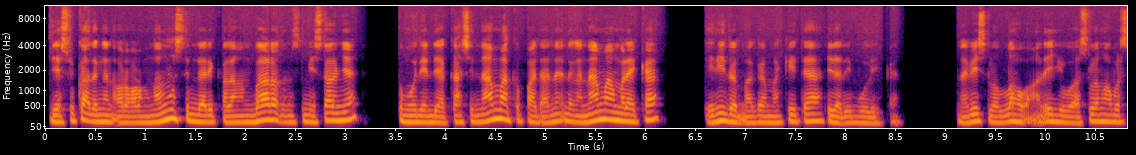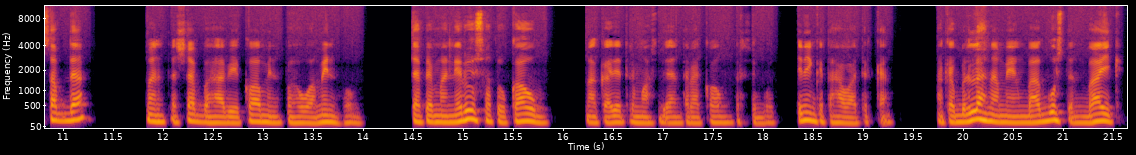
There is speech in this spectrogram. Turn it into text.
dia suka dengan orang-orang non muslim dari kalangan barat dan semisalnya kemudian dia kasih nama kepada anak dengan nama mereka ini dalam agama kita tidak dibolehkan. Nabi Shallallahu Alaihi Wasallam bersabda man tashabbaha biqaumin fahuwa minhum siapa yang meniru suatu kaum maka dia termasuk di antara kaum tersebut ini yang kita khawatirkan maka berilah nama yang bagus dan baik.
